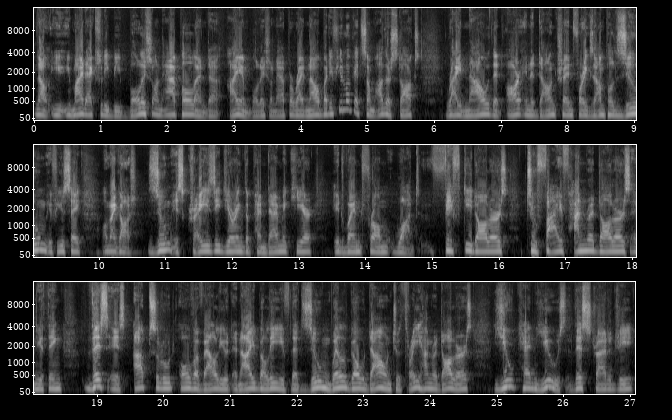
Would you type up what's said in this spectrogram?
Now, you, you might actually be bullish on Apple, and uh, I am bullish on Apple right now. But if you look at some other stocks right now that are in a downtrend, for example, Zoom, if you say, oh my gosh, Zoom is crazy during the pandemic here, it went from what, $50 to $500, and you think, this is absolute overvalued and i believe that zoom will go down to $300 you can use this strategy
